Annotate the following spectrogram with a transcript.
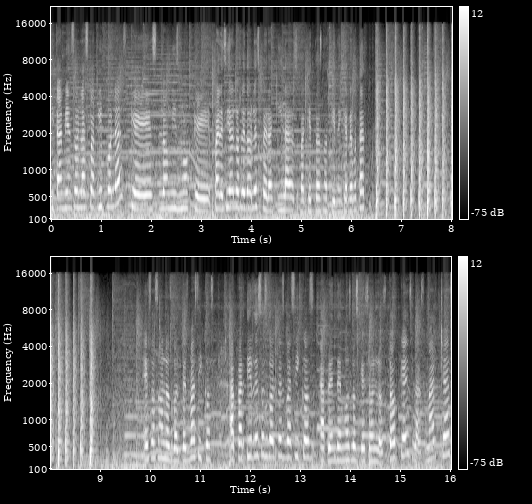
Y también son las cuatrípolas, que es lo mismo que parecido a los redobles, pero aquí las baquetas no tienen que rebotar. Esos son los golpes básicos. A partir de esos golpes básicos aprendemos los que son los toques, las marchas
